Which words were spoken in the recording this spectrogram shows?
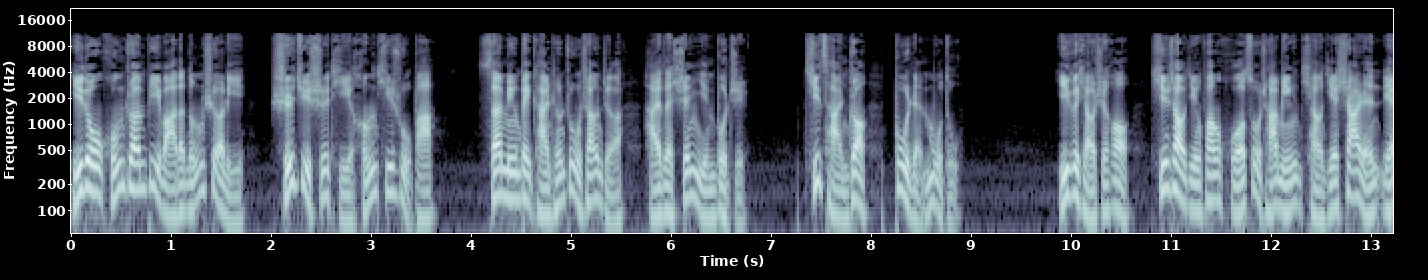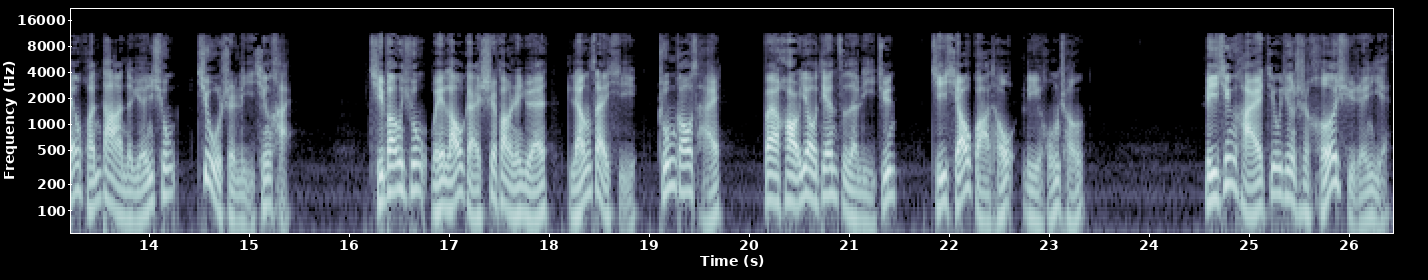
一栋红砖碧瓦的农舍里，十具尸体横七竖八，三名被砍成重伤者还在呻吟不止，其惨状不忍目睹。一个小时后。新邵警方火速查明抢劫杀人连环大案的元凶就是李青海，其帮凶为劳改释放人员梁再喜、钟高才，外号“药颠子”的李军及小寡头李洪成。李青海究竟是何许人也？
